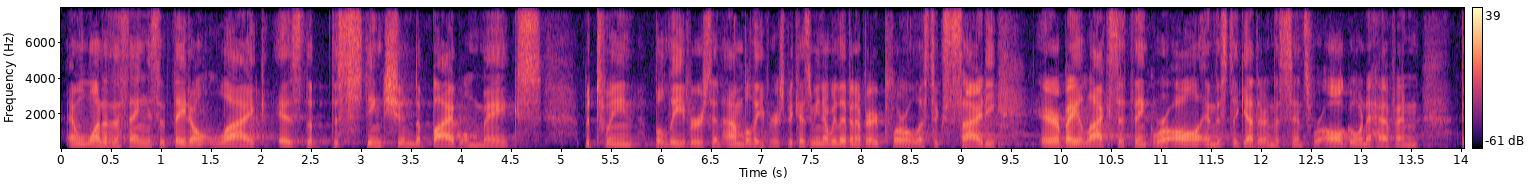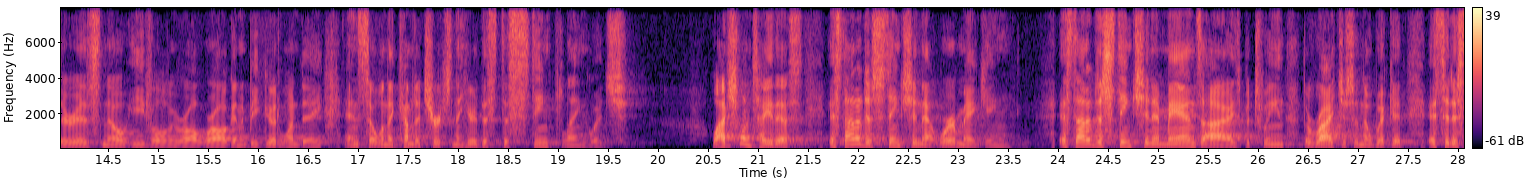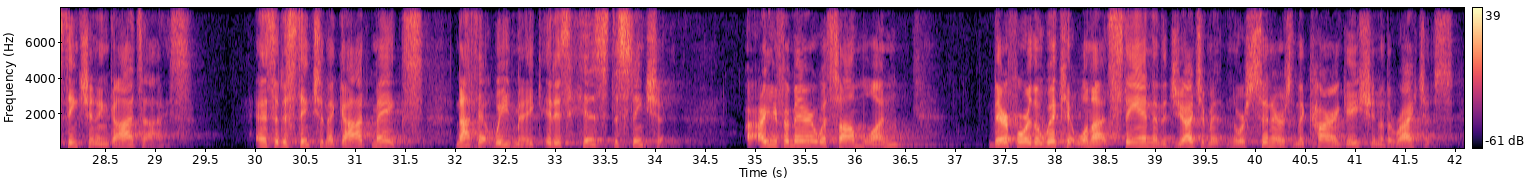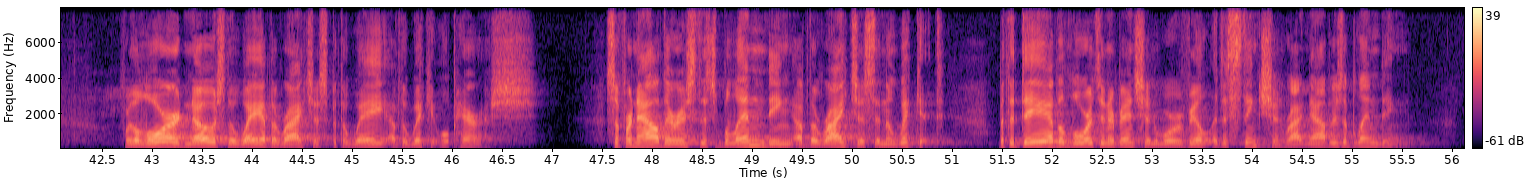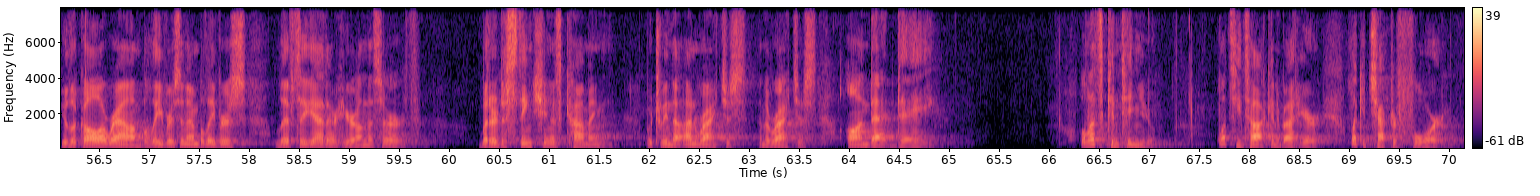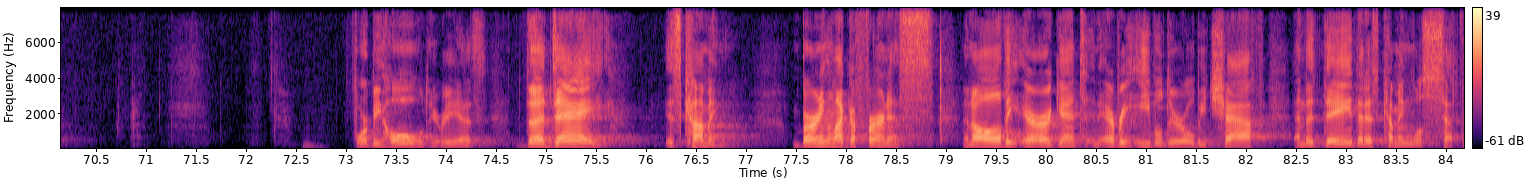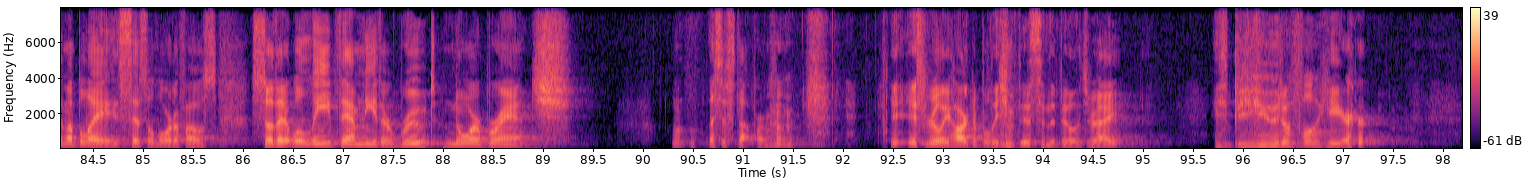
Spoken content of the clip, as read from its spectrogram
and one of the things that they don't like is the distinction the Bible makes between believers and unbelievers. Because, you know, we live in a very pluralistic society. Everybody likes to think we're all in this together in the sense we're all going to heaven. There is no evil. We're all, all going to be good one day. And so when they come to church and they hear this distinct language, well, I just want to tell you this it's not a distinction that we're making. It's not a distinction in man's eyes between the righteous and the wicked. It's a distinction in God's eyes. And it's a distinction that God makes, not that we make. It is His distinction. Are you familiar with Psalm 1? Therefore, the wicked will not stand in the judgment, nor sinners in the congregation of the righteous. For the Lord knows the way of the righteous, but the way of the wicked will perish. So for now, there is this blending of the righteous and the wicked. But the day of the Lord's intervention will reveal a distinction. Right now, there's a blending. You look all around, believers and unbelievers live together here on this earth. But a distinction is coming between the unrighteous and the righteous on that day. Well, let's continue. What's he talking about here? Look at chapter 4. For behold, here he is. The day is coming, burning like a furnace, and all the arrogant and every evildoer will be chaff, and the day that is coming will set them ablaze, says the Lord of hosts, so that it will leave them neither root nor branch. Let's just stop for a moment. It's really hard to believe this in the village, right? It's beautiful here.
